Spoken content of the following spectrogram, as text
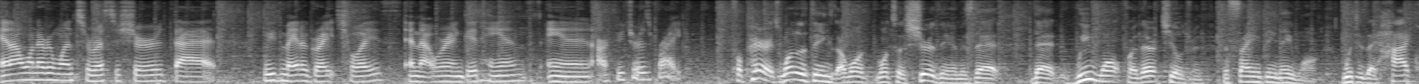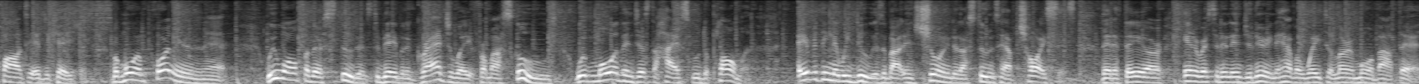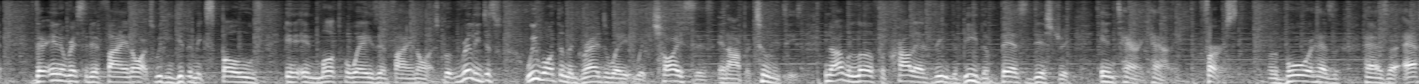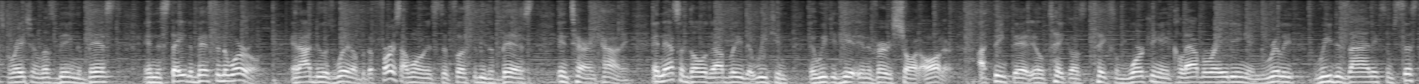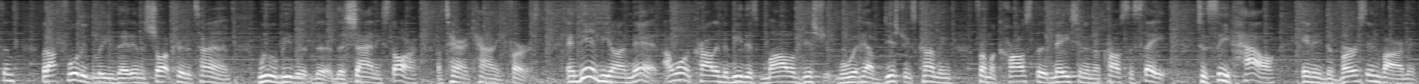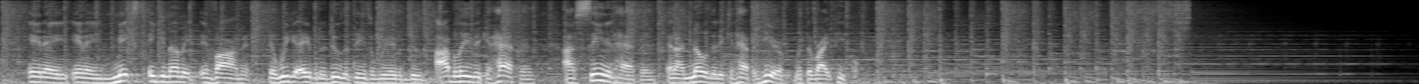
and I want everyone to rest assured that we've made a great choice and that we're in good hands and our future is bright. For parents, one of the things I want, want to assure them is that, that we want for their children the same thing they want, which is a high quality education. But more importantly than that, we want for their students to be able to graduate from our schools with more than just a high school diploma. Everything that we do is about ensuring that our students have choices, that if they are interested in engineering, they have a way to learn more about that. If they're interested in fine arts, we can get them exposed in, in multiple ways in fine arts. But really just, we want them to graduate with choices and opportunities. You know, I would love for Crowley ISD to be the best district in Tarrant County, first. The board has, has an aspiration of us being the best in the state, the best in the world and I do as well. But the first I want is to, for us to be the best in Tarrant County, and that's a goal that I believe that we can that we can hit in a very short order. I think that it'll take us take some working and collaborating and really redesigning some systems, but I fully believe that in a short period of time we will be the, the, the shining star of Tarrant County first. And then beyond that, I want Crowley to be this model district where we have districts coming from across the nation and across the state to see how in a diverse environment, in a, in a mixed economic environment, that we are able to do the things that we're able to do. I believe it can happen. I've seen it happen, and I know that it can happen here with the right people.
